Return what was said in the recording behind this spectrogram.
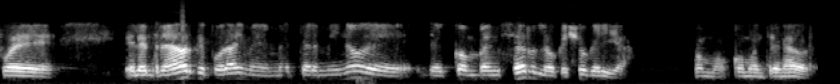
fue el entrenador que por ahí me, terminó de, convencer lo que yo quería como, como entrenador,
